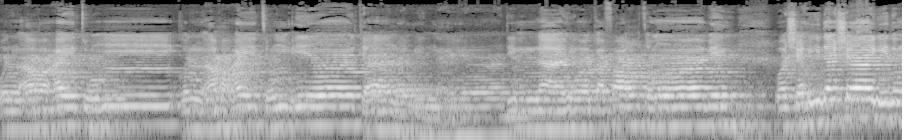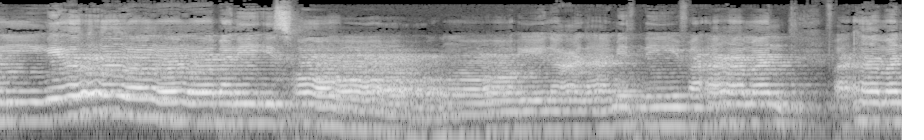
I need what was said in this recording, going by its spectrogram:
قل أرأيتم قل أرأيتم إن كان من عند الله وكفرتم به وشهد شاهد من بني إسرائيل على مثله فآمن فآمن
